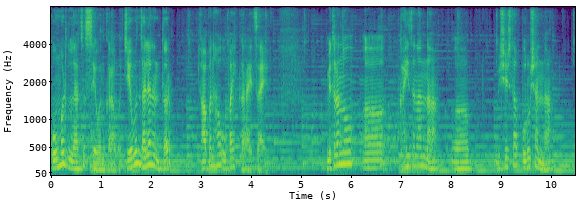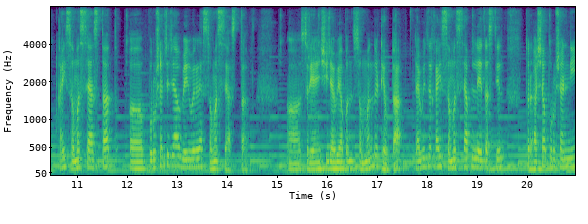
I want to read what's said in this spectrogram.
कोमट दुधाचं सेवन करावं. जेवण झाल्यानंतर आपण हा उपाय करायचा आहे. मित्रांनो काही जणांना विशेषतः पुरुषांना काही समस्या असतात. पुरुषांच्या ज्या वेगवेगळ्या समस्या असतात स्त्रियांशी ज्यावेळी आपण संबंध ठेवता त्यावेळी जर काही समस्या आपल्याला येत असतील तर अशा पुरुषांनी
